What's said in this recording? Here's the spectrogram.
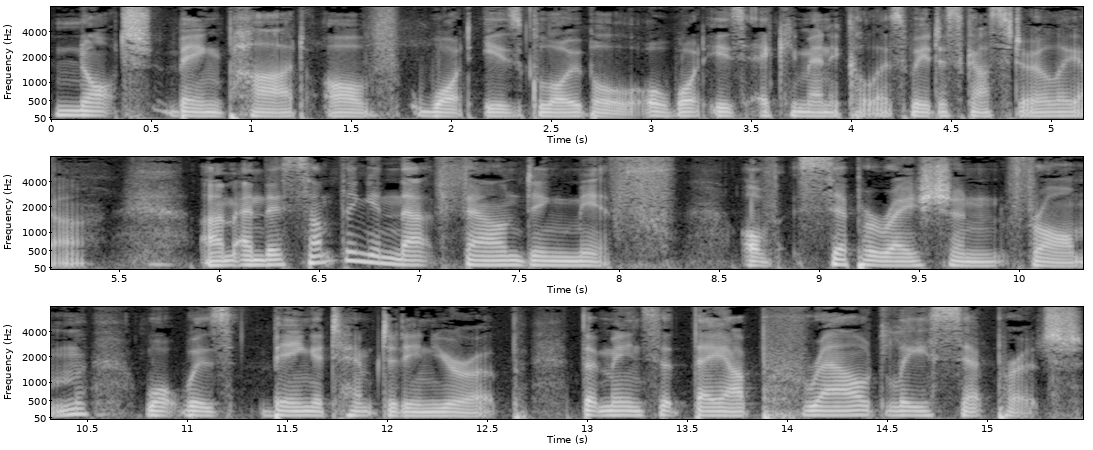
not being part of what is global or what is ecumenical, as we discussed earlier. Um, and there's something in that founding myth of separation from what was being attempted in Europe that means that they are proudly separate,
